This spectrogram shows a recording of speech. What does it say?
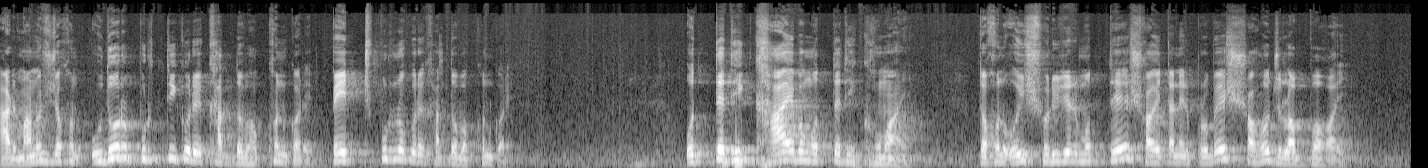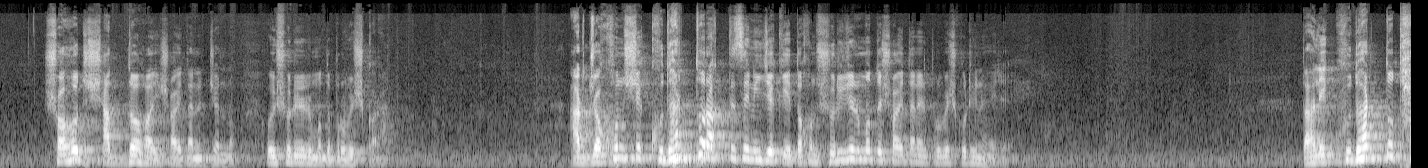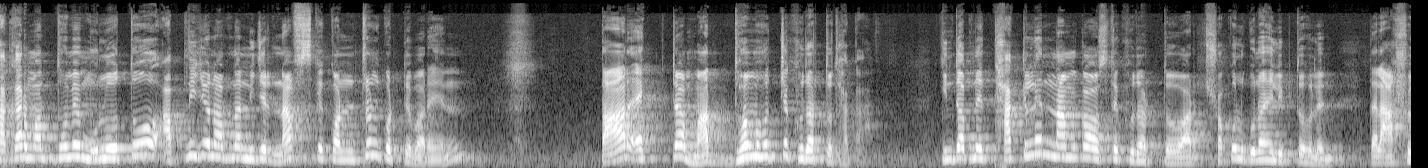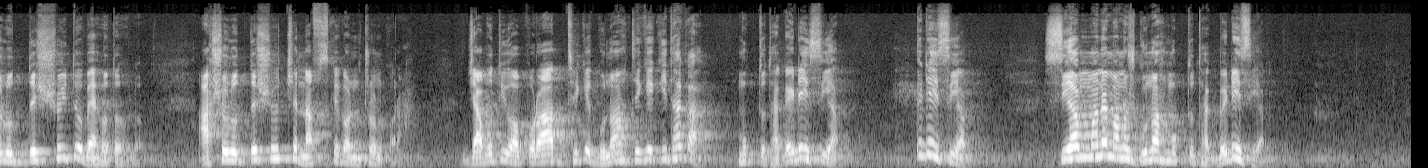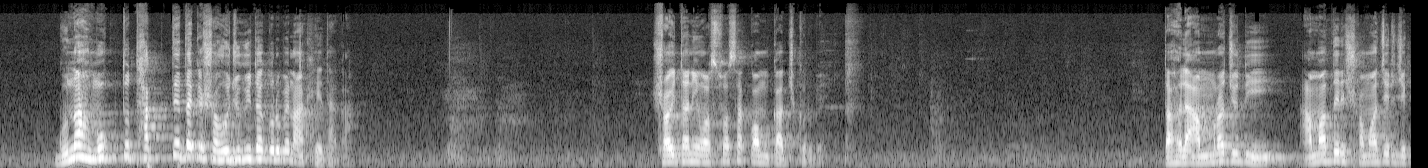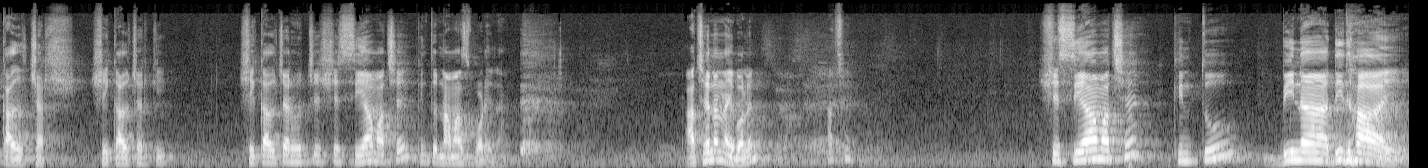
আর মানুষ যখন উদর পূর্তি করে খাদ্য ভক্ষণ করে, পেট পূর্ণ করে খাদ্য ভক্ষণ করে, অত্যধিক খায় এবং অত্যধিক ঘুমায়, তখন ওই শরীরের মধ্যে শয়তানের প্রবেশ সহজলভ্য হয়, সহজ সাধ্য হয় শয়তানের জন্য ওই শরীরের মধ্যে প্রবেশ করা। আর যখন সে ক্ষুধার্ত রাখতেছে নিজেকে, তখন শরীরের মধ্যে শয়তানের প্রবেশ কঠিন হয়ে যায়। তাহলে ক্ষুধার্ত থাকার মাধ্যমে মূলত আপনি যেন আপনার নিজের নাফসকে কন্ট্রোল করতে পারেন, তার একটা মাধ্যম হচ্ছে ক্ষুধার্ত থাকা। কিন্তু আপনি থাকলেন নামকা অস্তে ক্ষুধার্ত আর সকল গুনাহে লিপ্ত হলেন, তাহলে আসল উদ্দেশ্যই তো ব্যাহত হলো। আসল উদ্দেশ্য হচ্ছে নাফসকে কন্ট্রোল করা। যাবতীয় অপরাধ থেকে, গুনাহ থেকে কি থাকা? মুক্ত থাকা। এটাই সিয়াম। এটাই সিয়াম। সিয়াম মানে মানুষ গুনাহ মুক্ত থাকবে। এটাই সিয়াম। গুনাহ মুক্ত থাকতে তাকে সহযোগিতা করবে, না খেয়ে থাকা। শয়তানি ওয়াসওয়াসা কম কাজ করবে। তাহলে আমরা যদি আমাদের সমাজের যে কালচার সেই কালচার কি? সেই কালচার হচ্ছে, সে সিয়াম আছে, কিন্তু নামাজ পড়ে না। আছে না নাই বলেন? আছে। সে সিয়াম আছে, কিন্তু বিনা দ্বিধায়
